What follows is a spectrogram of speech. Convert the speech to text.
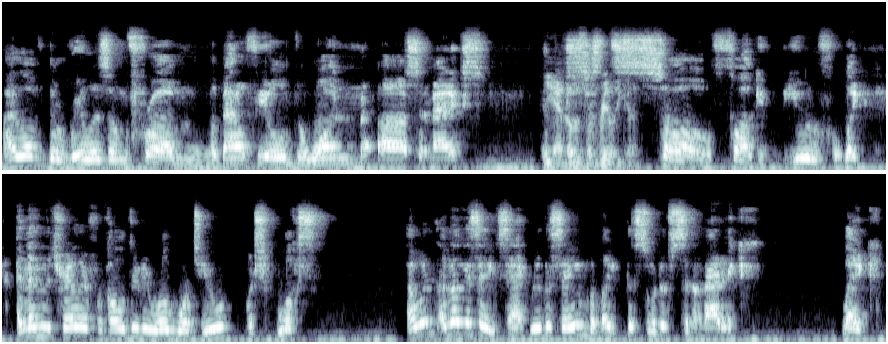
I love the realism from the Battlefield the one uh, cinematics. Yeah, those are really good. So fucking beautiful. Like, and then the trailer for Call of Duty World War II, which looks, I wouldn't, I'm not gonna say exactly the same, but like the sort of cinematic, like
